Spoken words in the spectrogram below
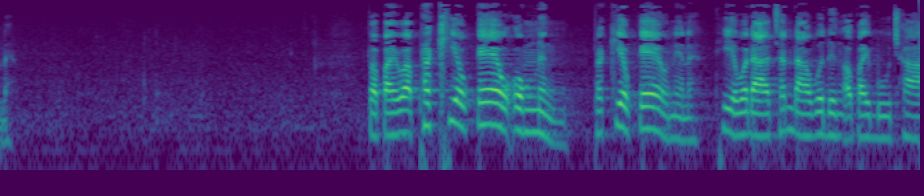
นะต่อไปว่าพระเขี้ยวแก้วองค์หนึ่ง พระเขี้ยวแก้วเนี่ยนะที่เทวดาชั้นดาวดึงเอาไปบูชา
